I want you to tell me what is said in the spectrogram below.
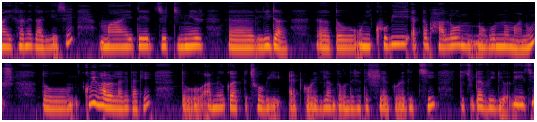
মা এখানে দাঁড়িয়েছে মায়েদের যে টিমের লিডার তো উনি খুবই একটা ভালো নগণ্য মানুষ। তো খুবই ভালো লাগে তাকে। তো আমিও কয়েকটা ছবি অ্যাড করে দিলাম, তোমাদের সাথে শেয়ার করে দিচ্ছি। কিছুটা ভিডিও দিয়েছি,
